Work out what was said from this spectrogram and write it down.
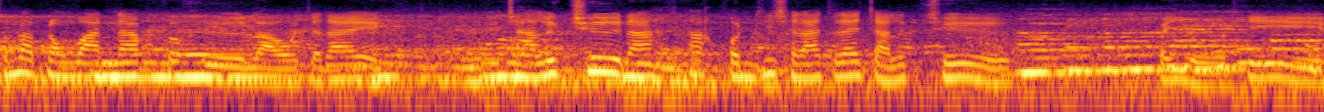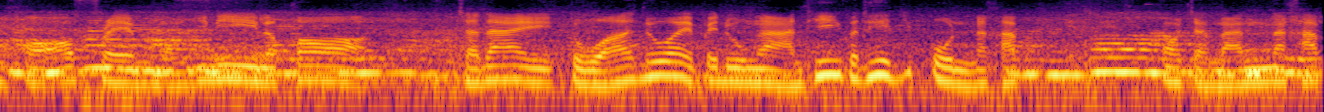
สำหรับรางวัลนะครับก็คือเราจะได้จารึกชื่อนะ ถ้าคนที่ชนะจะได้จารึกชื่อ ไปอยู่ที่ Hall of Fame ของที่นี่แล้วก็จะได้ตั๋วด้วยไปดูงานที่ประเทศญี่ปุ่นนะครับนอกจากนั้นนะครับ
